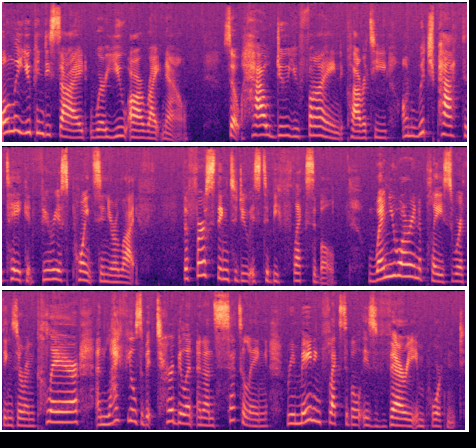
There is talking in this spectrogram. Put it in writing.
Only you can decide where you are right now. So, how do you find clarity on which path to take at various points in your life? The first thing to do is to be flexible. When you are in a place where things are unclear and life feels a bit turbulent and unsettling, remaining flexible is very important.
